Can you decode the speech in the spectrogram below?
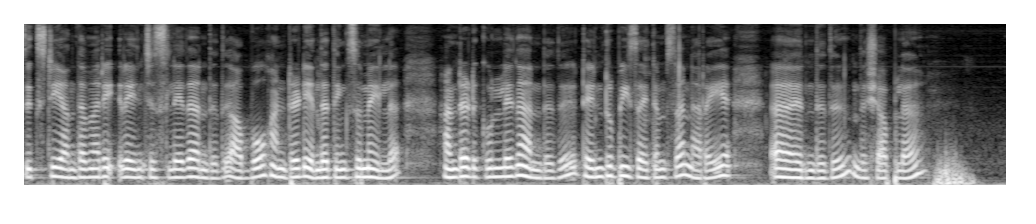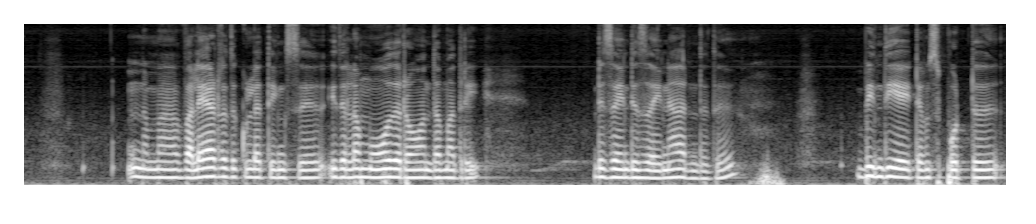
சிக்ஸ்டி அந்த மாதிரி ரேஞ்சஸ்லே தான் இருந்தது. அபோவ் ஹண்ட்ரட் எந்த திங்ஸுமே இல்லை. ஹண்ட்ரடுக்குள்ளே தான் இருந்தது. டென் ருபீஸ் ஐட்டம்ஸ் தான் நிறைய இருந்தது இந்த ஷாப்பில் நம்ம விளையாடுறதுக்குள்ள திங்ஸு இதெல்லாம் மோதிரம் அந்த மாதிரி டிசைன் டிசைனாக இருந்தது. பிந்தி ஐட்டம்ஸ் பொட்டு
